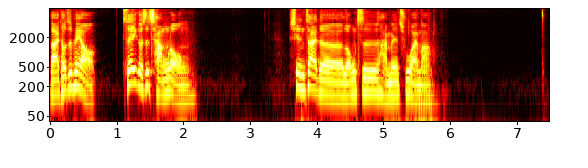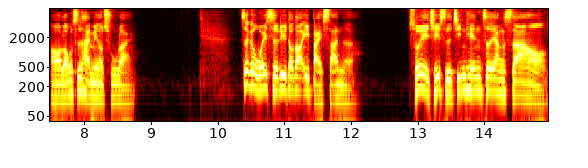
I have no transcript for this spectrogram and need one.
来，投资朋友，这个是长龙，现在的融资还没出来吗？哦，融资还没有出来，这个维持率都到一百三了，所以其实今天这样杀哦，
